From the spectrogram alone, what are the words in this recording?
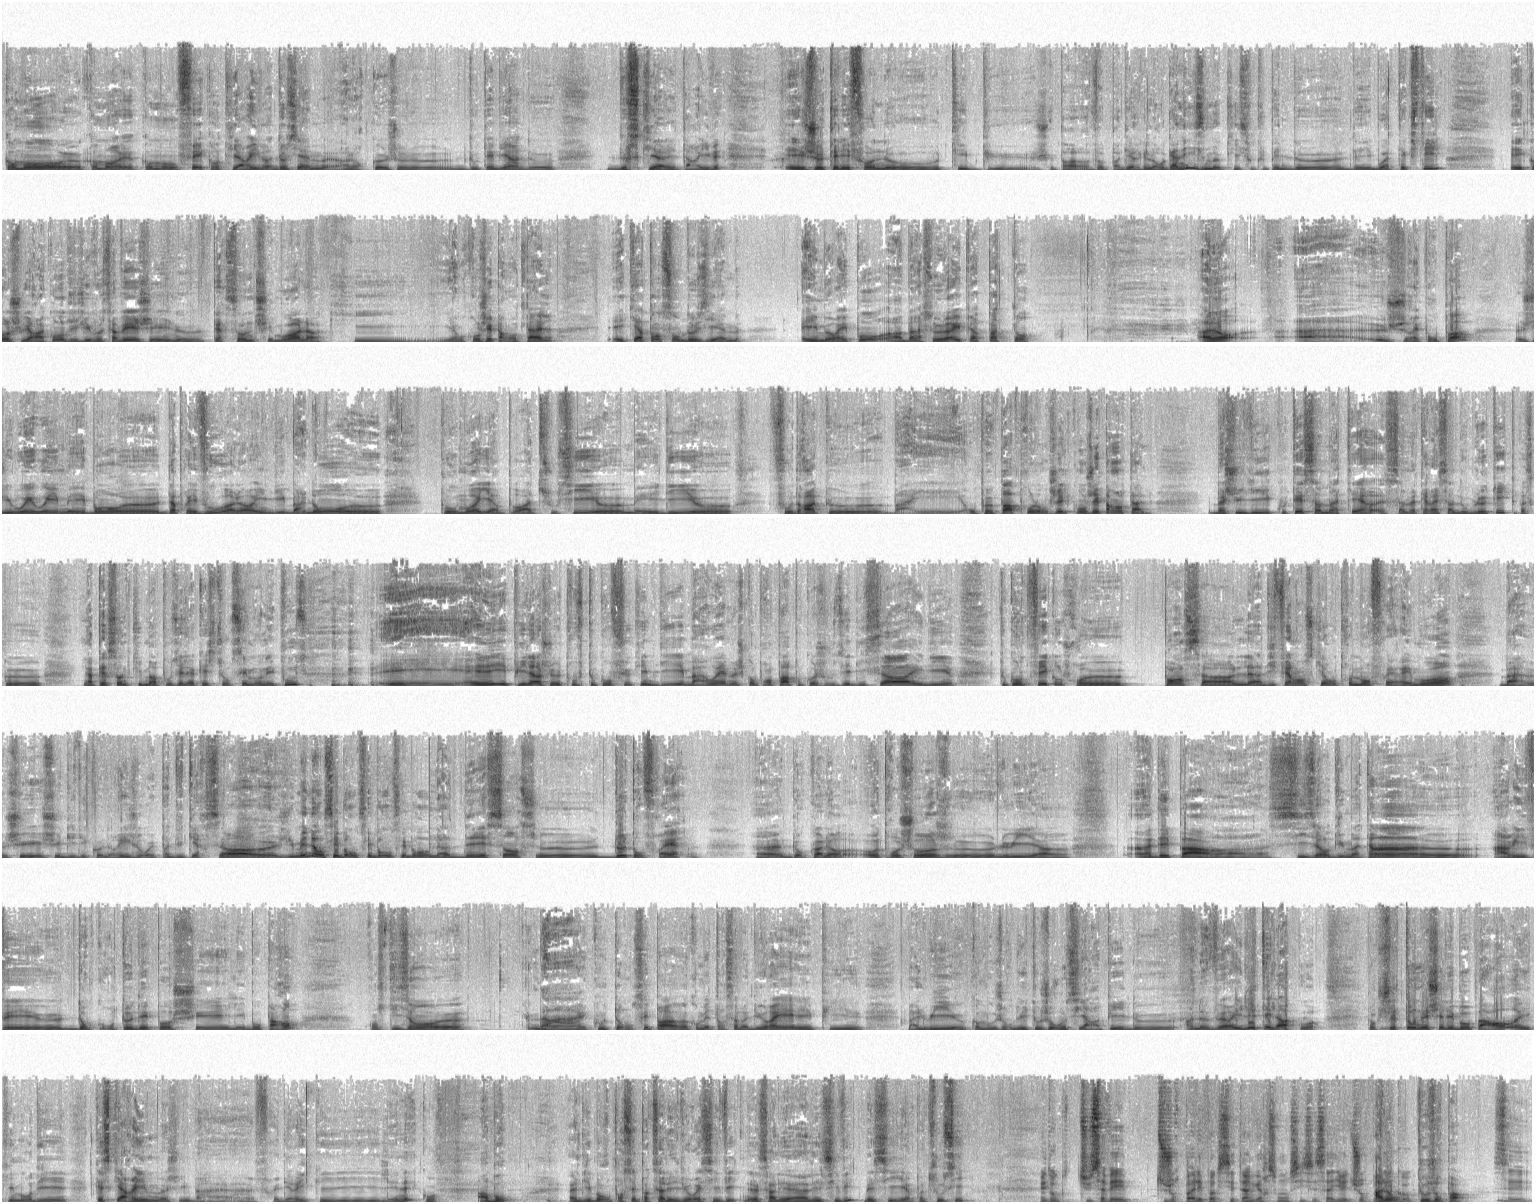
comment, euh, comment, comment on fait quand il arrive un deuxième, alors que je doutais bien de, de ce qui allait arriver. Et je téléphone au type du, je ne vais pas, dire l'organisme qui s'occupait de, des boîtes textiles. Et quand je lui raconte, je dis, vous savez, j'ai une personne chez moi là qui est en congé parental et qui attend son deuxième. Et il me répond, ah ben ceux-là, ils perdent pas de temps. Alors, euh, je réponds pas. Je dis oui, oui, mais bon, euh, d'après vous, alors il me dit, ben non. Euh, pour moi, il n'y a pas de souci, euh, mais il dit euh, faudra que bah, on peut pas prolonger le congé parental. Bah, je lui dis écoutez, ça m'intéresse à double titre parce que la personne qui m'a posé la question, c'est mon épouse. et, et, puis là, je le trouve tout confus, qui me dit bah ouais, mais je comprends pas pourquoi je vous ai dit ça. Il dit tout compte fait quand je pense à la différence qu'il y a entre mon frère et moi bah, j'ai dit des conneries, j'aurais pas dû dire ça. Euh, j'ai dit, mais non, c'est bon, c'est bon, c'est bon. La naissance euh, de ton frère, hein, donc alors, autre chose, euh, lui, un, départ à 6 heures du matin, arrivé, donc on te dépose chez les beaux-parents, en se disant, ben écoute, on sait pas combien de temps ça va durer, et puis, bah, lui, comme aujourd'hui, toujours aussi rapide, à 9 heures, il était là, quoi. Donc je suis retourné chez les beaux-parents et qui m'ont dit Qu'est-ce qui arrive? Je dis bah, Frédéric, il, est né, quoi. Ah bon? Elle dit Bon, on pensait pas que ça allait durer si vite, euh, ça allait aller si vite, mais si, il n'y a pas de souci. Et donc tu savais toujours pas à l'époque si c'était un garçon aussi, c'est ça? Il y avait toujours pas Ah non, toujours pas.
